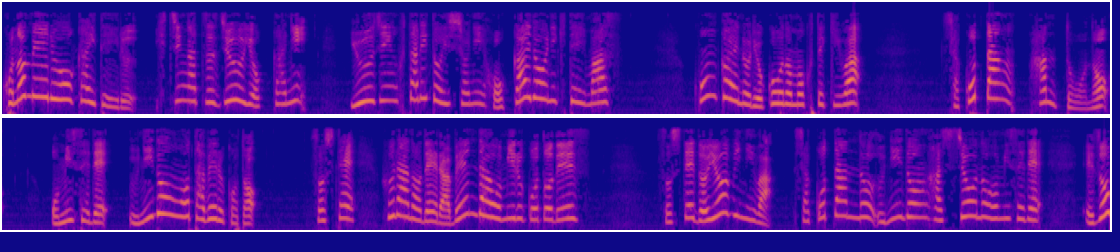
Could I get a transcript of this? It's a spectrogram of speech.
このメールを書いている7月14日に友人二人と一緒に北海道に来ています。今回の旅行の目的は、シャコタン半島のお店でウニ丼を食べること。そして、フラノでラベンダーを見ることです。そして土曜日には、シャコタンのウニ丼発祥のお店で、エゾバ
